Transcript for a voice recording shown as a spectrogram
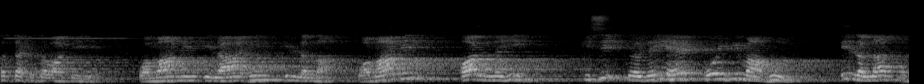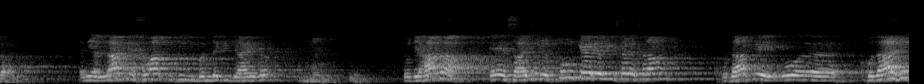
सच्चा किस्सा वाकई है वमामिन इलाहिन इल्लल्लाह। वमामिन और नहीं किसी नहीं है कोई भी माबूद इल्लल्लाह मगर अल्लाह। यानी अल्लाह के सिवा किसी की बंदगी जाएज नहीं। तो लिहाजा ए ईसाइयों जो तुम कह रहे हो ईसा खुदा के वो खुदा है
